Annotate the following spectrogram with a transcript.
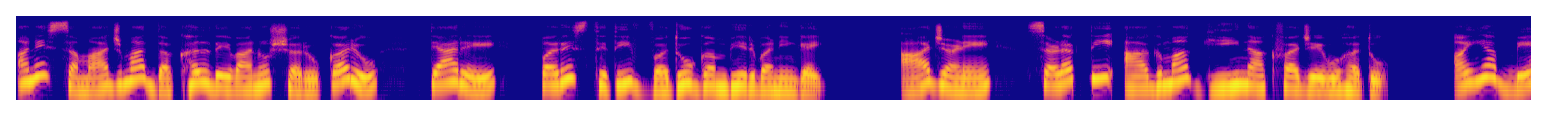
અને સમાજમાં દખલ દેવાનું શરૂ કર્યું, ત્યારે પરિસ્થિતિ વધુ ગંભીર બની ગઈ. આ જણે સળગતી આગમાં ઘી નાખવા જેવું હતું. અહીંયા બે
